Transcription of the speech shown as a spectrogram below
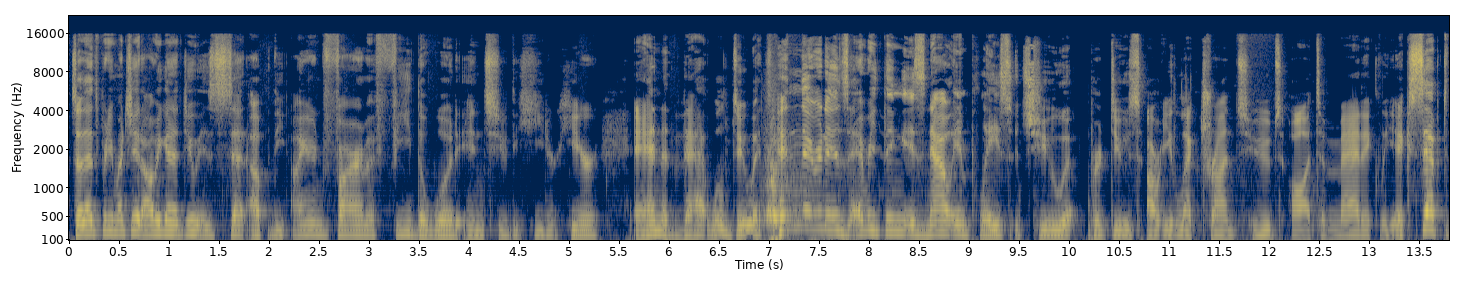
So that's pretty much it. All we gotta do is set up the iron farm, feed the wood into the heater here, and that will do it. And there it is. Everything is now in place to produce our electron tubes automatically, except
